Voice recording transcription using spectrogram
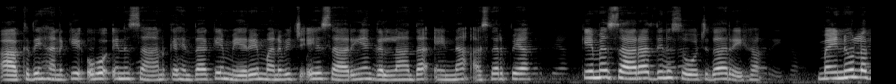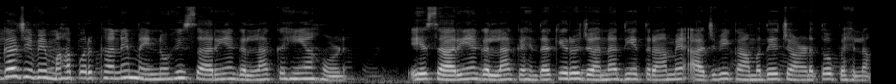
ਆਖਦੇ ਹਨ ਕਿ ਉਹ ਇਨਸਾਨ ਕਹਿੰਦਾ ਕਿ ਮੇਰੇ ਮਨ ਵਿੱਚ ਇਹ ਸਾਰੀਆਂ ਗੱਲਾਂ ਦਾ ਇੰਨਾ ਅਸਰ ਪਿਆ ਕਿ ਮੈਂ ਸਾਰਾ ਦਿਨ ਸੋਚਦਾ ਰਿਹਾ। ਮੈਨੂੰ ਲੱਗਾ ਜਿਵੇਂ ਮਹਾਪੁਰਖਾਂ ਨੇ ਮੈਨੂੰ ਹੀ ਸਾਰੀਆਂ ਗੱਲਾਂ ਕਹੀਆਂ ਹੋਣ। ਇਹ ਸਾਰੀਆਂ ਗੱਲਾਂ ਕਹਿੰਦਾ ਕਿ ਰੋਜ਼ਾਨਾ ਦੀਆਂ ਤਰ੍ਹਾਂ ਮੈਂ ਅੱਜ ਵੀ ਕੰਮ ਦੇ ਜਾਣ ਤੋਂ ਪਹਿਲਾਂ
